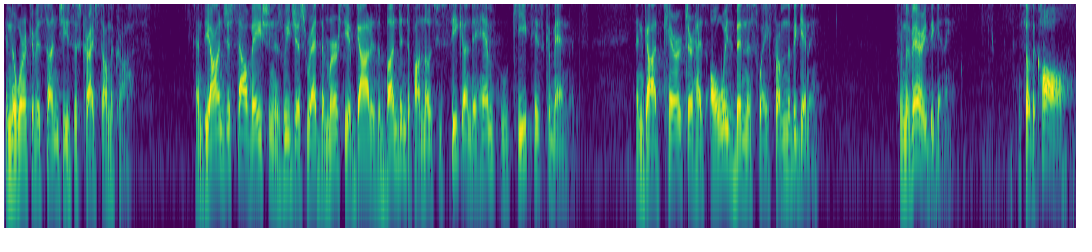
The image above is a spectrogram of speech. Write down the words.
in the work of his son Jesus Christ on the cross. And beyond just salvation, as we just read, the mercy of God is abundant upon those who seek unto him, who keep his commandments. And God's character has always been this way from the beginning, from the very beginning. And so the call,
